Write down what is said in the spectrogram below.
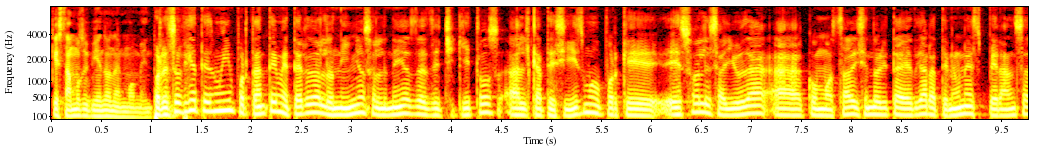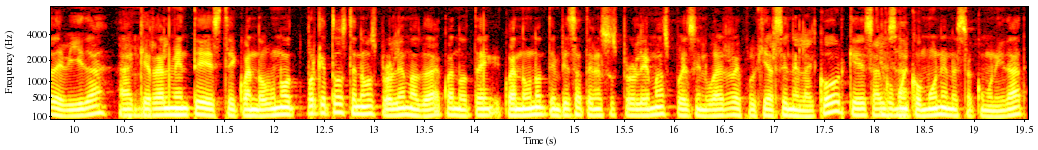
que estamos viviendo en el momento. Por eso, fíjate, es muy importante meter a los niños, a los niños desde chiquitos al catecismo, porque eso les ayuda a, como estaba diciendo ahorita Edgar, a tener una esperanza de vida, a que realmente, este, cuando uno, porque todos tenemos problemas, ¿verdad? Cuando, te, cuando uno te empieza a tener sus problemas, pues en lugar de refugiarse en el alcohol, que es algo muy común en nuestra comunidad,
